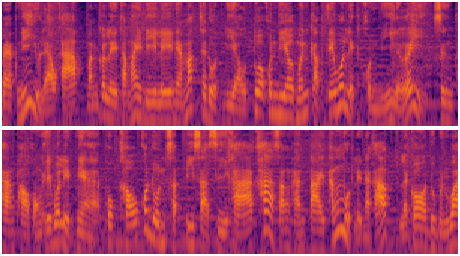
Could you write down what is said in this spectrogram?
แบบนี้อยู่แล้วครับ มันก็เลยทำให้ดีเลย์เนี่ยมักจะโดดเดี่ยวตัวคนเดียวเหมือนกับเอเวอร์เลตคนนี้เลย ซึ่งทางเผ่าของเอเวอร์เลตเนี่ยพวกเขาก็โดนสัตว์ปีศาจสีขาฆ่าสังหารตายทั้งหมดเลยนะครับ และก็ดูเหมือนว่า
